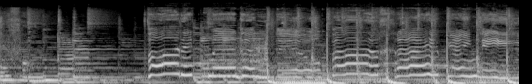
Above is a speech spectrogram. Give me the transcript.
Wat ik met een wil, begrijp jij niet.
